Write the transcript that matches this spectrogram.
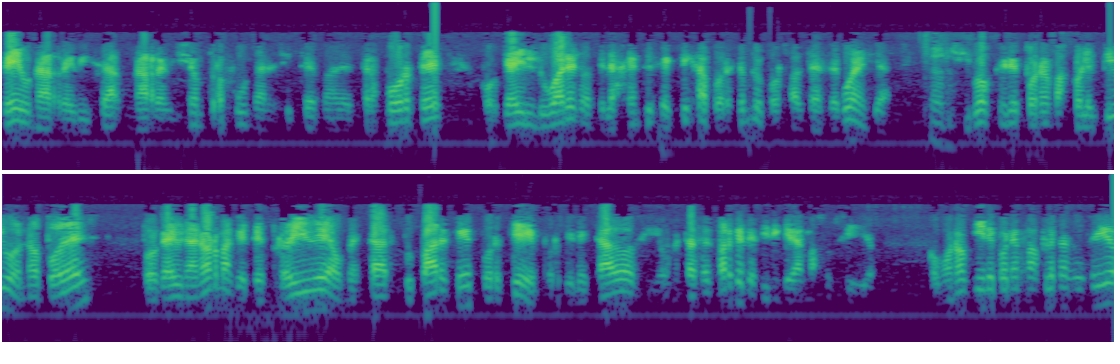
dé una, revisa, una revisión profunda en el sistema de transporte, porque hay lugares donde la gente se queja, por ejemplo, por falta de frecuencia. Y si vos querés poner más colectivos, no podés, porque hay una norma que te prohíbe aumentar tu parque. ¿Por qué? Porque el Estado, si aumentas el parque, te tiene que dar más subsidio. Como no quiere poner más plata en subsidio,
